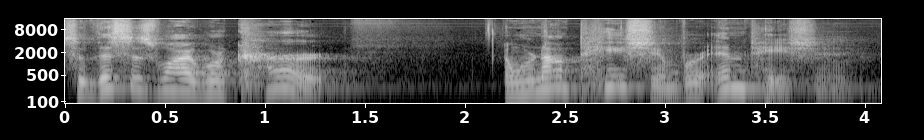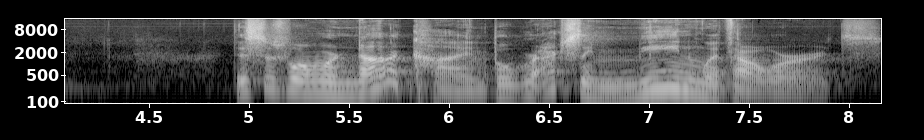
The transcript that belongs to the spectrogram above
So, this is why we're curt and we're not patient, we're impatient. This is when we're not kind, but we're actually mean with our words.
